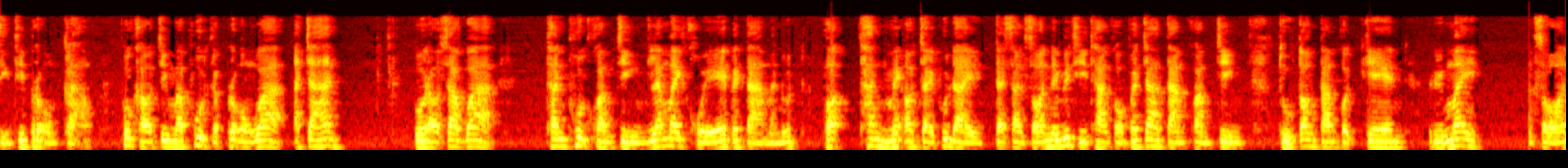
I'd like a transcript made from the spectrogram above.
สิ่งที่พระองค์กล่าว พวกเขาจึงมาพูดกับพระองค์ว่าอาจารย์ พวกเราทราบว่า ท่านพูดความจริงและไม่เขวไปตามมนุษย์ เพราะท่านไม่เอาใจผู้ใด แต่สั่งสอนในวิถีทางของพระเจ้าตามความจริง ถูกต้องตามกฎเกณฑ์ หรือไม่สั่งสอน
